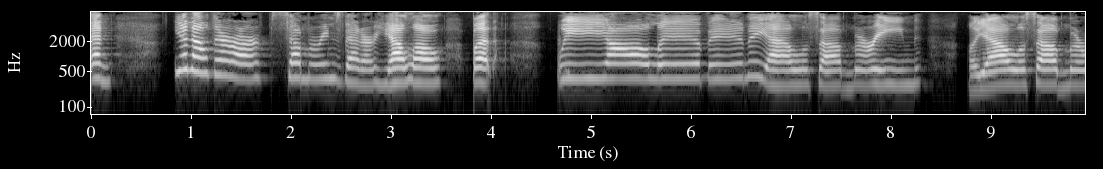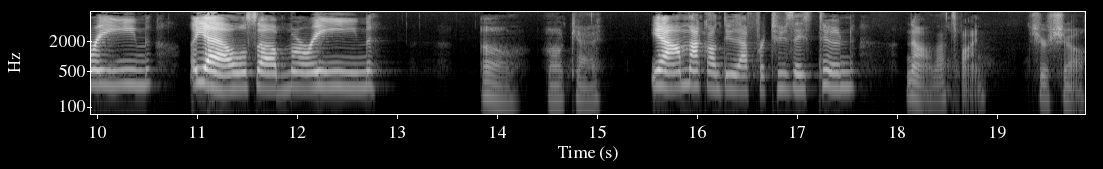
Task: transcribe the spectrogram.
and you know there are submarines that are yellow, but we all live yellow submarine, a yellow submarine, a yellow submarine. Oh, okay. Yeah, I'm not going to do that for Tuesday's tune. No, that's fine. It's your show.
